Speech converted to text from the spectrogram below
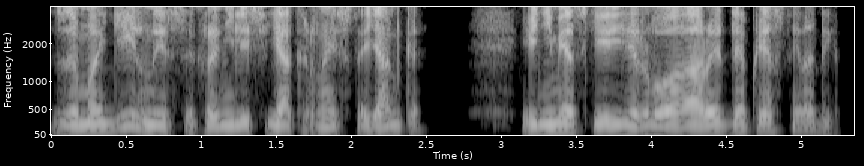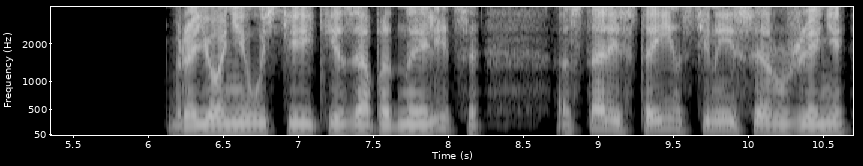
Замогильный сохранились якорная стоянка и немецкие резервуары для пресной воды. В районе устья реки Западная Лица остались таинственные сооружения,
